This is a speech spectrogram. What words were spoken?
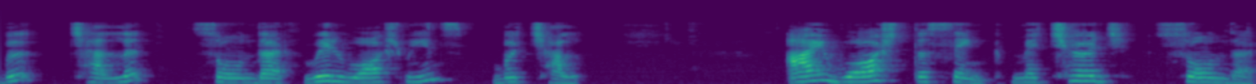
Bchal sondar. Will wash means bchal. I washed the sink. Mechaj sondar.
